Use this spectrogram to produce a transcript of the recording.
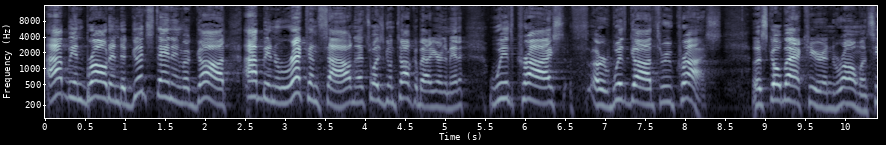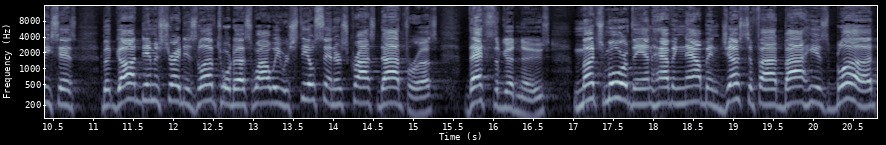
I've been brought into good standing with God. I've been reconciled, and that's what he's going to talk about here in a minute, with Christ, or with God through Christ. Let's go back here in Romans. He says, But God demonstrated his love toward us while we were still sinners. Christ died for us. That's the good news. Much more then, having now been justified by his blood,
